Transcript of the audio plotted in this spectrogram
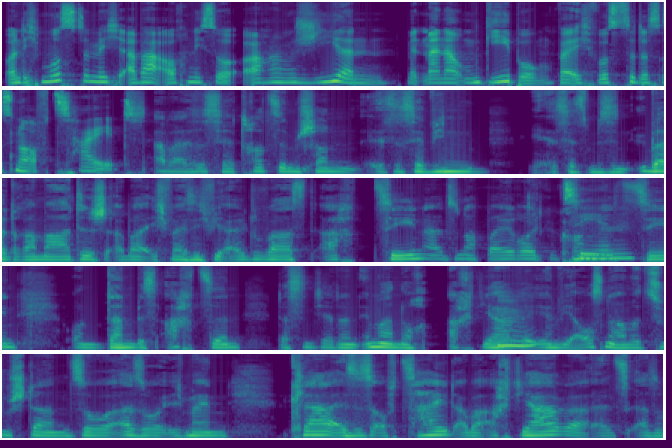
Und ich musste mich aber auch nicht so arrangieren mit meiner Umgebung, weil ich wusste, das ist nur auf Zeit. Aber es ist ja trotzdem schon, es ist ja wie ein, ja, ist jetzt ein bisschen überdramatisch, aber ich weiß nicht, wie alt du warst, acht, zehn, als du nach Bayreuth gekommen Zehn. bist, zehn und dann bis 18, das sind ja dann immer noch acht Jahre Mhm. irgendwie Ausnahmezustand, so, also ich meine, klar, es ist auf Zeit, aber acht Jahre, als, also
